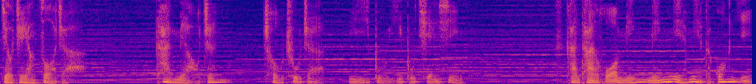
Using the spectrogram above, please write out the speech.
就这样坐着，看秒针。抽搐着，一步一步前行。看炭火明明灭灭的光影，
